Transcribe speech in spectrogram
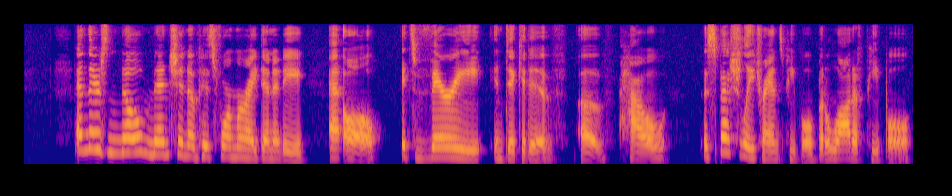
and there's no mention of his former identity at all. It's very indicative of how, especially trans people, but a lot of people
